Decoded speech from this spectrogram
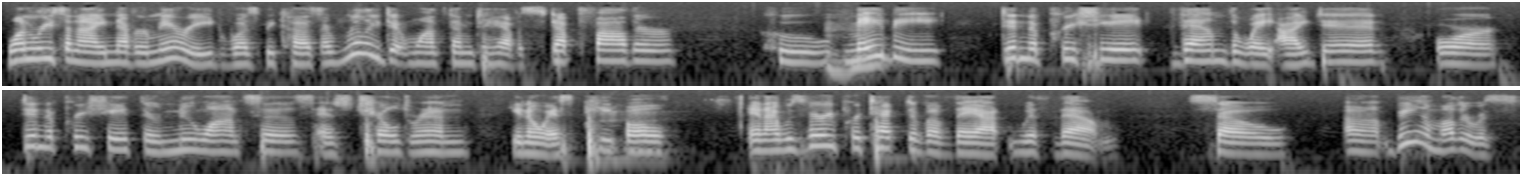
one reason I never married was because I really didn't want them to have a stepfather who mm-hmm. maybe didn't appreciate them the way I did or didn't appreciate their nuances as children, you know, as people. Mm-hmm. And I was very protective of that with them. So uh, being a mother was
